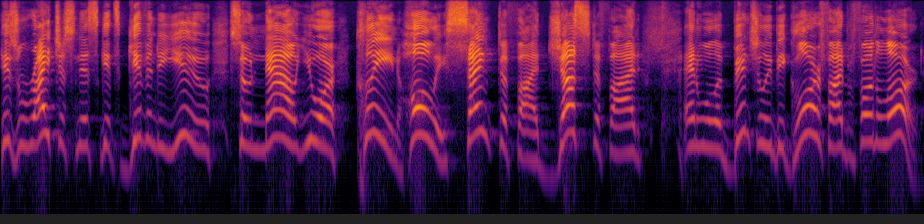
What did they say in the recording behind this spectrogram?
his righteousness gets given to you. So now you are clean, holy, sanctified, justified, and will eventually be glorified before the Lord.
